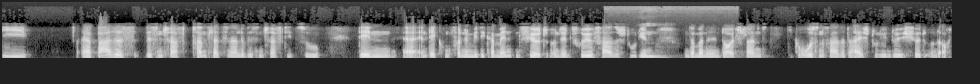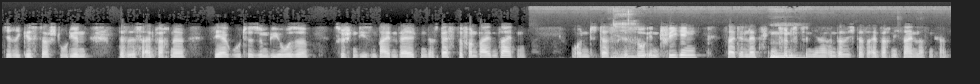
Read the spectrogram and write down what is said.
die äh, Basiswissenschaft, translationale Wissenschaft, die zu den äh, Entdeckungen von den Medikamenten führt und den frühe Phase-Studien. Mhm. Und wenn man in Deutschland die großen Phase 3 Studien durchführt und auch die Registerstudien, das ist einfach eine sehr gute Symbiose zwischen diesen beiden Welten das Beste von beiden Seiten. Und das ja. ist so intriguing seit den letzten mhm. 15 Jahren, dass ich das einfach nicht sein lassen kann.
